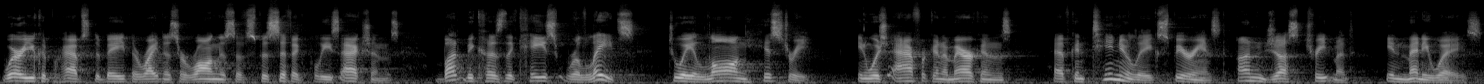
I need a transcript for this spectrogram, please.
where you could perhaps debate the rightness or wrongness of specific police actions, but because the case relates to a long history in which African Americans have continually experienced unjust treatment in many ways.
